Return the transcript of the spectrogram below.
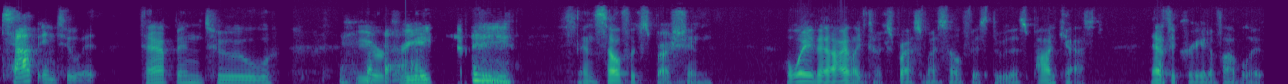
Tap into it. tap into your creativity and self expression. A way that I like to express myself is through this podcast. That's a creative outlet.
